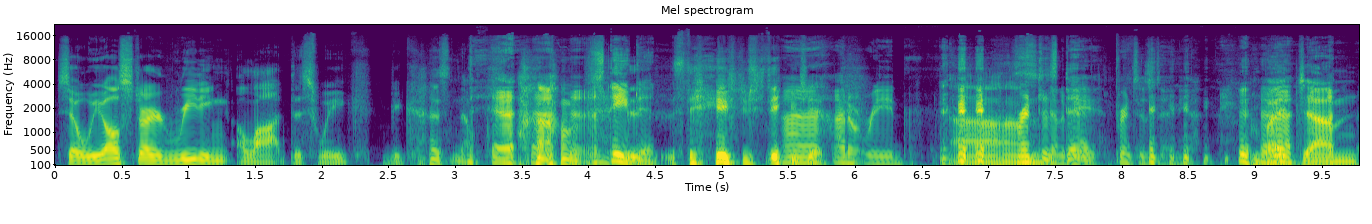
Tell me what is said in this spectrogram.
So we all started reading a lot this week because, no. Um, Steve did. Steve, Steve Uh, did. I don't read. Um, Print is Gonna dead. be Prince is dead. Yeah. but um,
